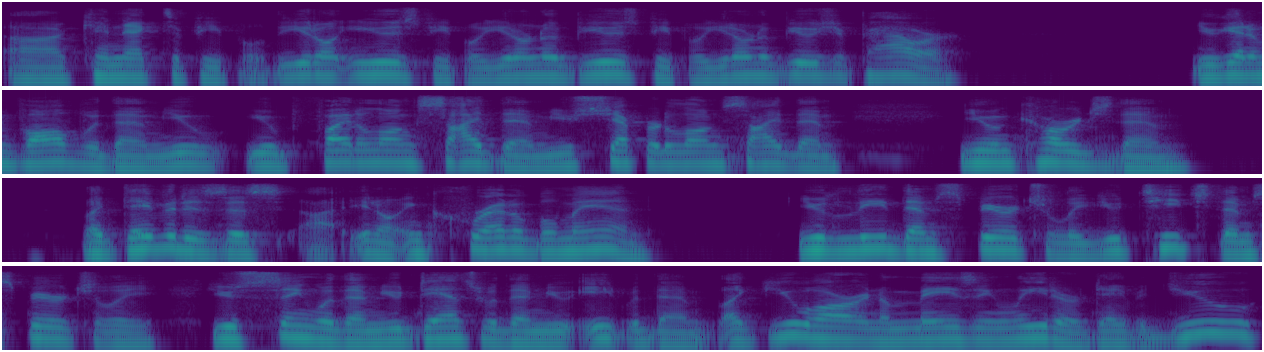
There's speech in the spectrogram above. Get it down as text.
uh, connect to people. You don't use people. You don't abuse people. You don't abuse your power. You get involved with them. You you fight alongside them. You shepherd alongside them. You encourage them like David is this, uh, you know, incredible man. You lead them spiritually. You teach them spiritually. You sing with them. You dance with them. You eat with them. Like you are an amazing leader, David. You,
